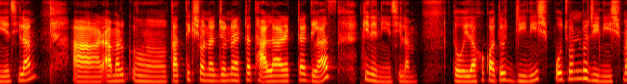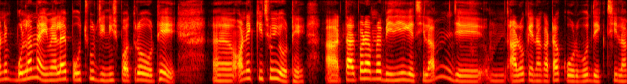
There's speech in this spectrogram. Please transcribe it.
নিয়েছিলাম। আর আমার কার্তিক সোনার জন্য একটা থালা আর একটা গ্লাস কিনে নিয়েছিলাম। তো এই দেখো কত জিনিস, প্রচণ্ড জিনিস। মানে বললাম না, এই মেলায় প্রচুর জিনিসপত্র ওঠে অনেক কিছুই ওঠে। আর তারপরে আমরা বেরিয়ে গেছিলাম যে আরও কেনাকাটা করব, দেখছিলাম।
